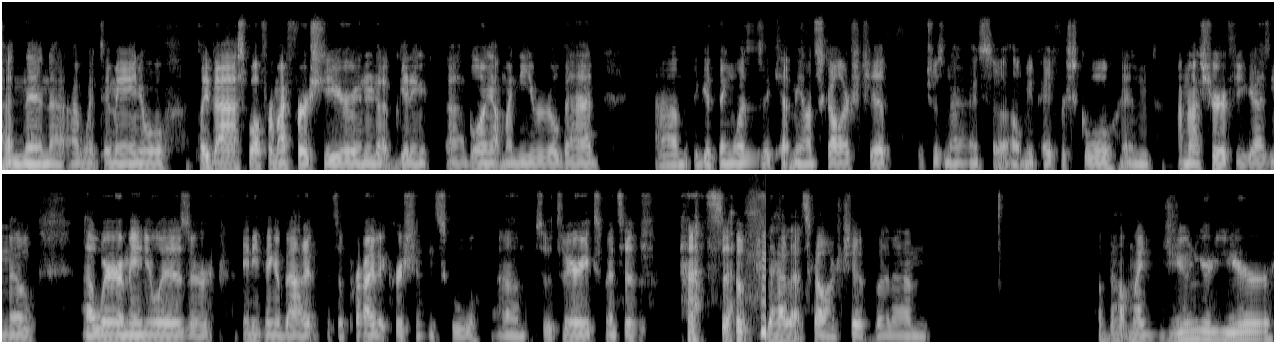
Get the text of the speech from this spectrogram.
and then I went to Emmanuel, played basketball for my first year. Ended up getting uh, blowing out my knee real bad. Um, but the good thing was they kept me on scholarship which was nice. So it helped me pay for school. And I'm not sure if you guys know uh, where Emmanuel is or anything about it. It's a private Christian school, um, so it's very expensive. so to have that scholarship, but um, about my junior year,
